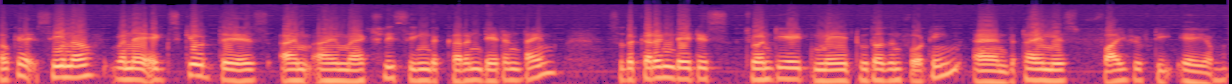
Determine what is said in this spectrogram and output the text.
Okay see now when I execute this I'm I'm actually seeing the current date and time. So the current date is 28 May 2014 and the time is 5:50 a.m.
